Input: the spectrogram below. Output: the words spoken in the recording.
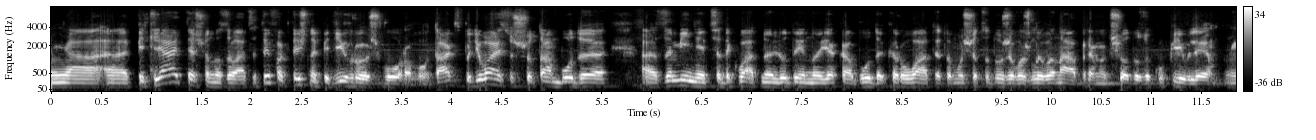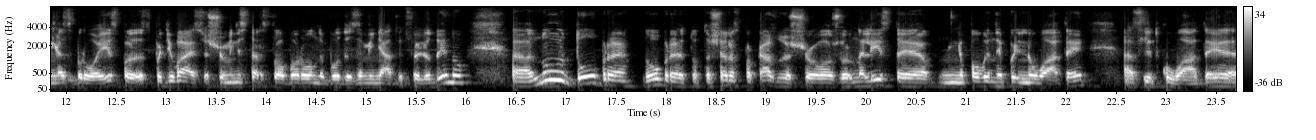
е, петляти, що називається, ти фактично підігруєш ворогу. Так сподіваюся, що там буде е, замінять адекватною людиною, яка буде керувати, тому що це дуже важливий напрямок щодо закупівлі зброї. Сп- Сподіваюся, що Міністерство оборони буде заміняти цю людину. Е, Ну добре, добре. Тобто, ще раз показую, що журналісти повинні пильнувати, слідкувати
